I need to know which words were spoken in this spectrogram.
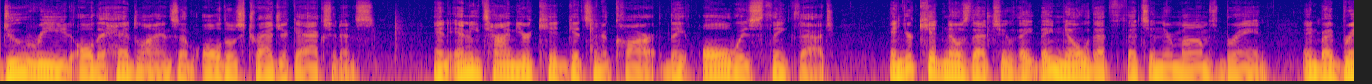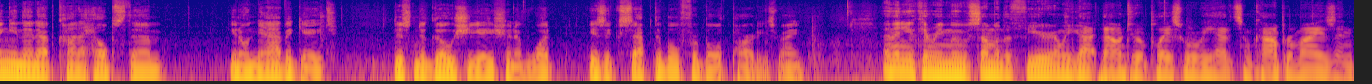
do read all the headlines of all those tragic accidents. And anytime your kid gets in a car, they always think that. And your kid knows that too. They, they know that that's in their mom's brain. And by bringing that up, kind of helps them, you know, navigate this negotiation of what is acceptable for both parties, right? And then you can remove some of the fear, and we got down to a place where we had some compromise, and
